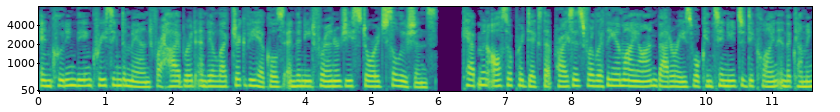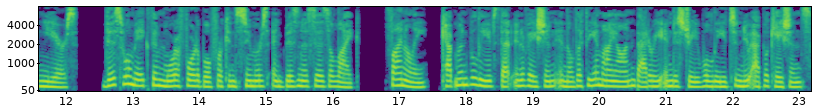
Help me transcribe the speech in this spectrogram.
including the increasing demand for hybrid and electric vehicles and the need for energy storage solutions. Kepman also predicts that prices for lithium ion batteries will continue to decline in the coming years. This will make them more affordable for consumers and businesses alike. Finally, Kepman believes that innovation in the lithium ion battery industry will lead to new applications.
